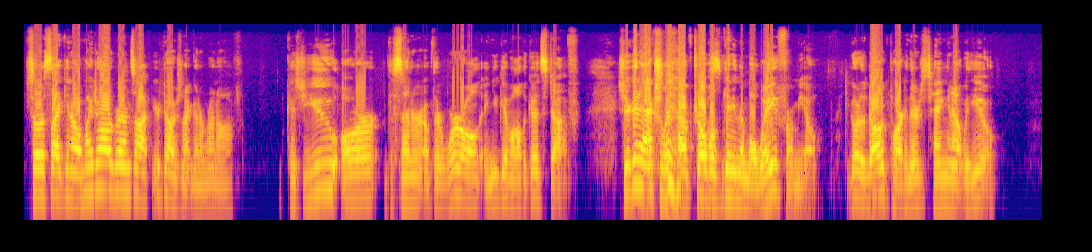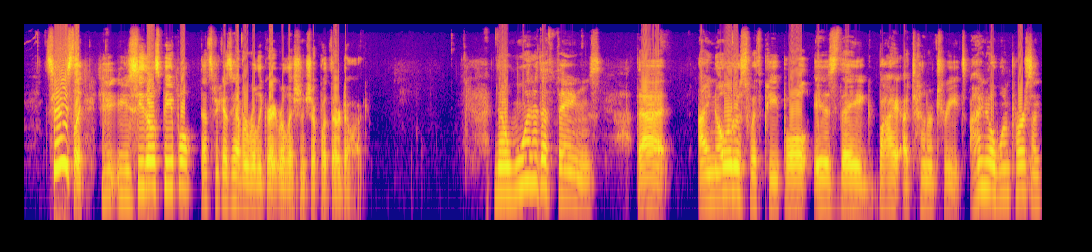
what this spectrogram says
So it's like, you know, my dog runs off. Your dog's not going to run off because you are the center of their world and you give all the good stuff. So you're going to actually have troubles getting them away from you. You go to the dog park and they're just hanging out with you. Seriously, you, you see those people? That's because they have a really great relationship with their dog. Now, one of the things that I notice with people is they buy a ton of treats. I know one person,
